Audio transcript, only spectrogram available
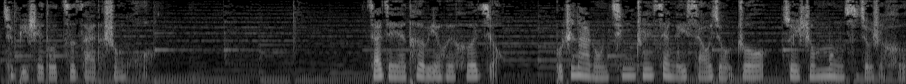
却比谁都自在的生活。小姐姐特别会喝酒，不是那种青春献给小酒桌，醉生梦死就是喝，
